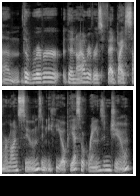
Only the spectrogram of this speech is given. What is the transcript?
Um, the river, the Nile River is fed by summer monsoons in Ethiopia, so it rains in June.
